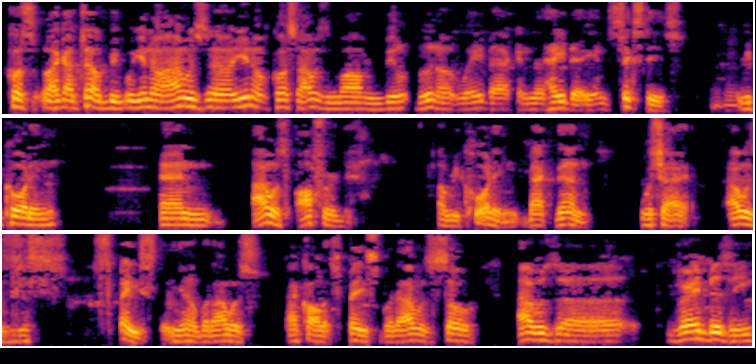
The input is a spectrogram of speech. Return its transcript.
Of course, like I tell people, you know, I was, uh, you know, of course I was involved in Blue Blue way back in the heyday in the sixties, Mhm. recording. And I was offered a recording back then, which I, I was just spaced, you know, but I was, I call it space, but I was so, I was, uh, very busy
